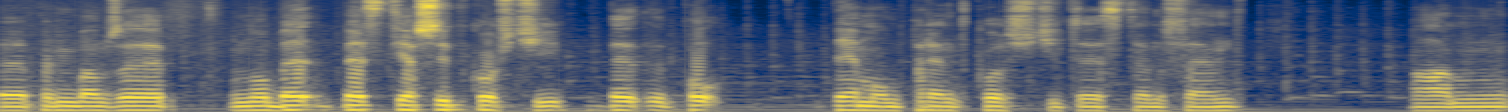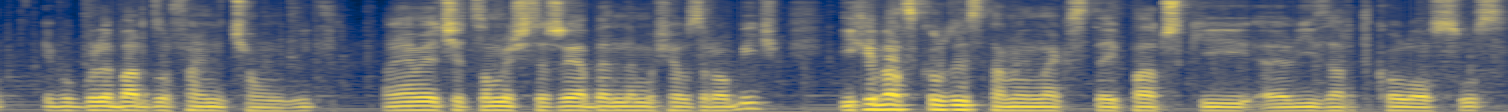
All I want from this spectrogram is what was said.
E, powiem wam, że no be, bestia szybkości, be, po, demon prędkości to jest ten fend. Um, I w ogóle bardzo fajny ciągnik. A ja wiecie co myślę, że ja będę musiał zrobić? I chyba skorzystam jednak z tej paczki e, Lizard Colossus.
